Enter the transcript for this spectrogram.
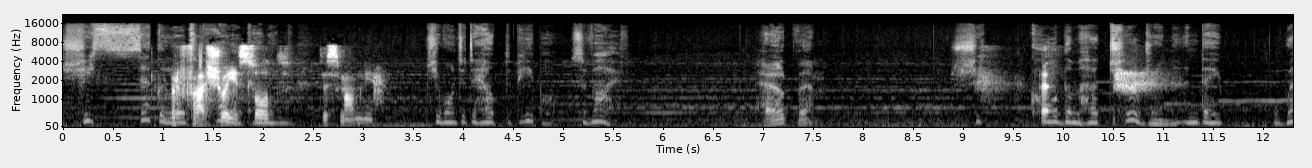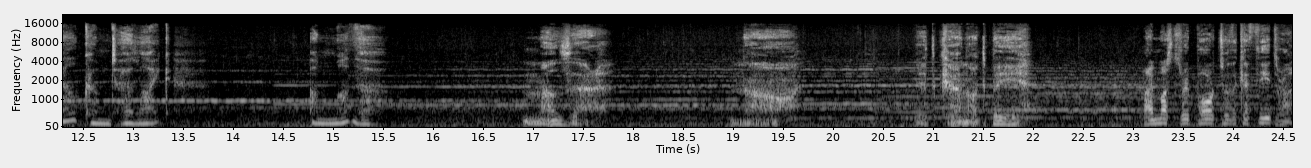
She said the Lords برفع of شوي Hell الصوت came. تسمع منيح She wanted to help the people survive. Help them. She called them her children, and they welcomed her like a mother. Mother. No. It cannot be. I must report to the cathedral.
